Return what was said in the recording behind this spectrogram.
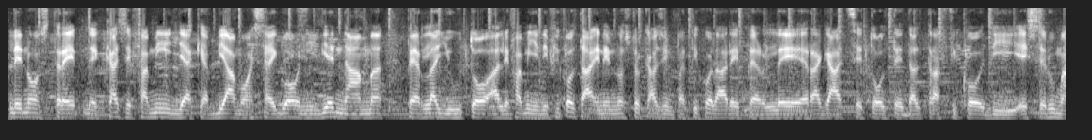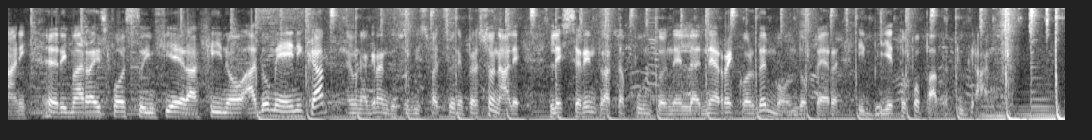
le nostre eh, case famiglia che abbiamo a Saigon in Vietnam per l'aiuto alle famiglie in difficoltà e nel nostro caso in particolare per le ragazze tolte dal traffico di esseri umani. Eh, rimarrà esposto in fiera fino a domenica, è una grande soddisfazione personale l'essere entrato appunto nel, nel record del mondo per il biglietto pop-up più grande.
